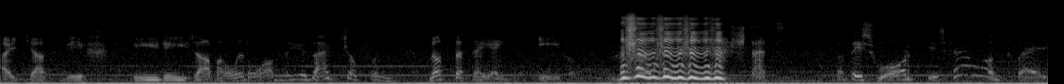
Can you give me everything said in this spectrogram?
I just wish he'd ease up a little on the Atchison. Not that they ain't evil. Bastards. But this war is hell on trade.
